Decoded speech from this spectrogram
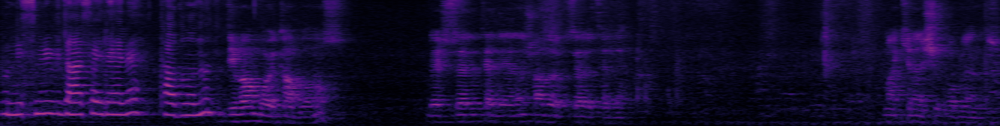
Bunun ismini bir daha söyle hele tablonun. Divan boyu tablomuz. 550 TL yerine şu anda 450 TL. Makine işi problemdir.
